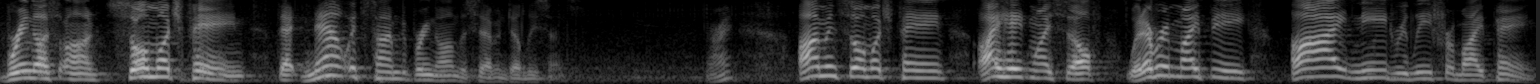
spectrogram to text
bring us on so much pain that now it's time to bring on the seven deadly sins. All right? I'm in so much pain. I hate myself. Whatever it might be, I need relief from my pain.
